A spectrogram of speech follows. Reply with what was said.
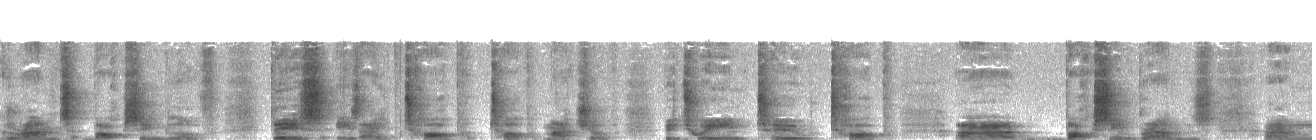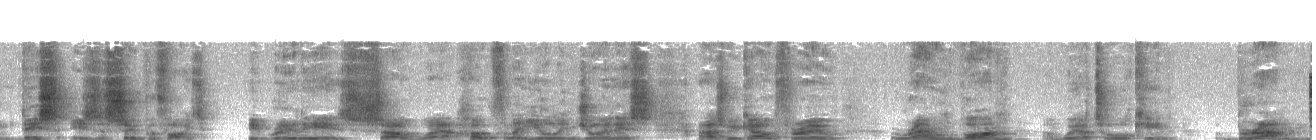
Grant boxing glove. This is a top, top matchup between two top uh, boxing brands. Um, this is a super fight. It really is. So uh, hopefully you'll enjoy this as we go through round one and we are talking brand.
